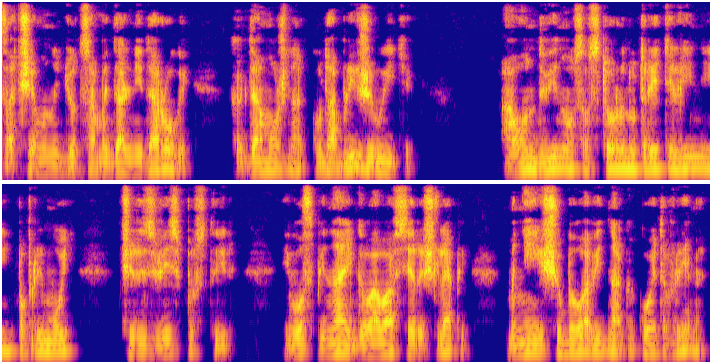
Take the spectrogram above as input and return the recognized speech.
Зачем он идет самой дальней дорогой, когда можно куда ближе выйти? А он двинулся в сторону третьей линии по прямой через весь пустырь. Его спина и голова в серой шляпе мне еще была видна какое-то время,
